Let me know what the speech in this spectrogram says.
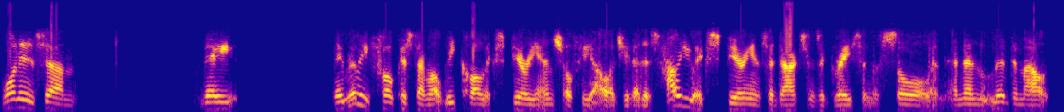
One is um, they, they really focused on what we call experiential theology. That is, how you experience the doctrines of grace in the soul and, and then live them out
